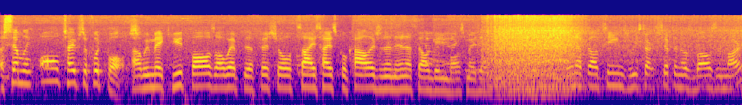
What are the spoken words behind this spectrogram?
assembling all types of footballs. Uh, we make youth balls all the way up to the official size high school, college, and then the NFL game balls made here. NFL teams, we start shipping those balls in March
